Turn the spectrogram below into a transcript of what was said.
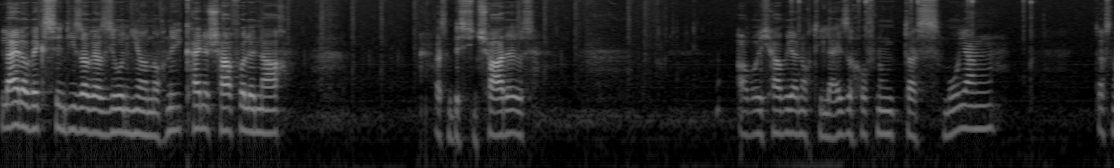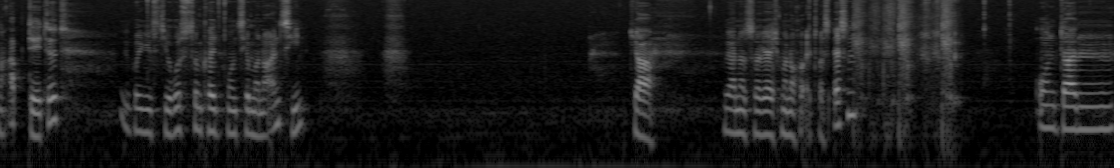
Leider wächst in dieser Version hier noch nicht keine Schafwolle nach. Was ein bisschen schade ist. Aber ich habe ja noch die leise Hoffnung, dass Mojang das noch updatet. Übrigens, die Rüstung könnten wir uns hier mal noch anziehen. Ja, wir werden uns gleich mal noch etwas essen. Und dann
